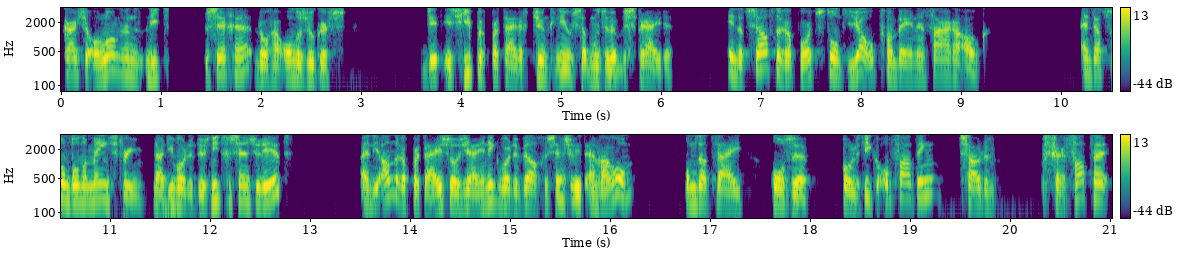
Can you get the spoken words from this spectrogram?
Kajsa Ollongren liet zeggen door haar onderzoekers: dit is hyperpartijdig junknieuws, dat moeten we bestrijden. In datzelfde rapport stond Joop van BNN-Vara ook. En dat stond onder mainstream. Nou, die worden dus niet gecensureerd. En die andere partijen, zoals jij en ik, worden wel gecensureerd. En waarom? Omdat wij onze politieke opvatting zouden vervatten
